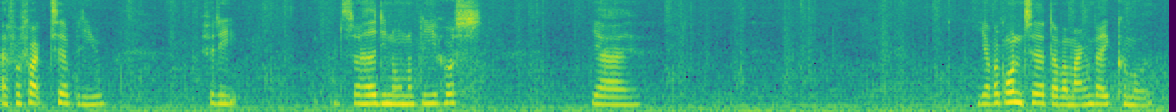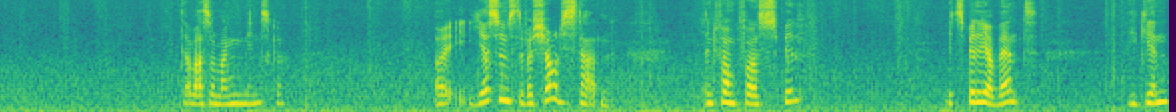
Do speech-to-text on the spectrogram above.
At få folk til at blive. Fordi så havde de nogen at blive hos. Jeg... Jeg var grunden til, at der var mange, der ikke kom ud. Der var så mange mennesker. Og jeg synes, det var sjovt i starten. En form for spil. Et spil, jeg vandt. Igen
